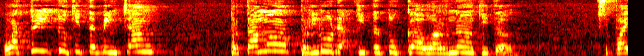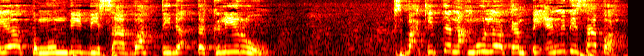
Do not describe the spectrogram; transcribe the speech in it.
Waktu itu kita bincang, pertama perlu tak kita tukar warna kita supaya pengundi di Sabah tidak terkeliru. Sebab kita nak mulakan PN di Sabah.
